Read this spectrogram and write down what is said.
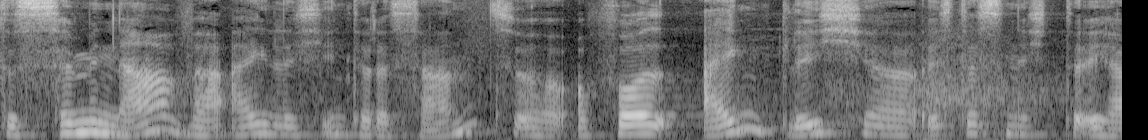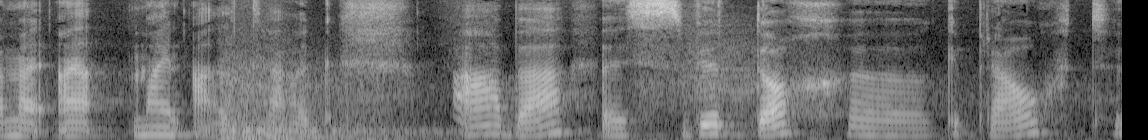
Das Seminar war eigentlich interessant, äh, obwohl eigentlich äh, ist das nicht ja, mein, äh, mein Alltag aber es wird doch äh, gebraucht äh,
